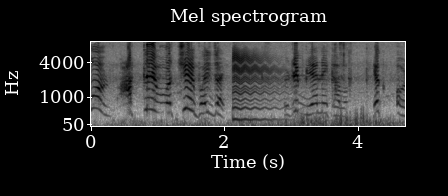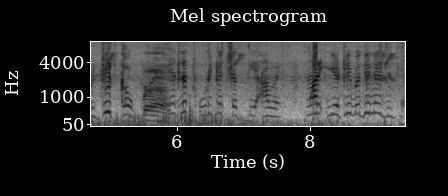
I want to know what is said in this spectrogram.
બોલ આટલે વચ્ચે ભઈ જાય. એટલે બે નહીં ખાવા એક અડધું જ ખાવું. એટલે થોડીક જ શક્તિ આવે. મારી એટલી બધી નહીં જોતી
